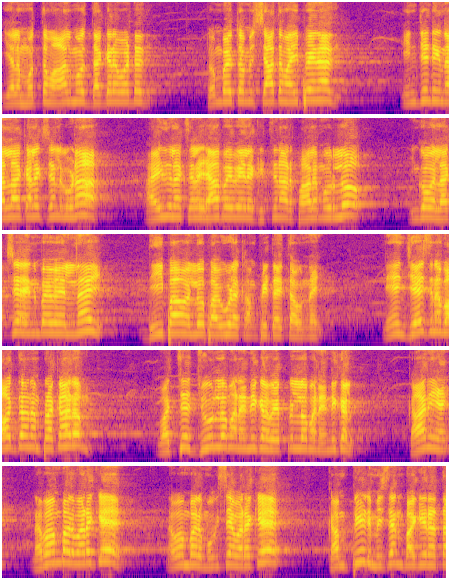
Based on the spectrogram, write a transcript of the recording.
ఇలా మొత్తం ఆల్మోస్ట్ దగ్గర పడ్డది. తొంభై తొమ్మిది శాతం అయిపోయినది ఇంటింటికి నల్లా కలెక్షన్లు కూడా ఐదు లక్షల యాభై వేలకు ఇచ్చినారు పాలమూరులో. ఇంకొక లక్ష ఎనభై వేలు ఉన్నాయి. దీపావళిలోపు అవి కూడా కంప్లీట్ అవుతూ ఉన్నాయి. నేను చేసిన వాగ్దానం ప్రకారం వచ్చే జూన్లో మన ఎన్నికలు ఏప్రిల్లో మన ఎన్నికలు. కానీ నవంబర్ వరకే నవంబర్ ముగిసే వరకే కంప్లీట్ మిషన్ భగీరథ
